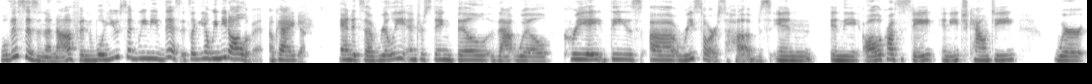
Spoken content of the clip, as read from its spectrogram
well, this isn't enough. And well, you said we need this. It's like, yeah, we need all of it. Okay. Yeah. And it's a really interesting bill that will create these uh, resource hubs in in the all across the state in each county where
